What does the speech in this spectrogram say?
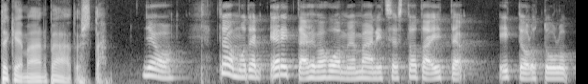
tekemään päätöstä. Joo, Tuo on muuten erittäin hyvä huomio. Mä en itse asiassa tota itse itse ollut tullut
